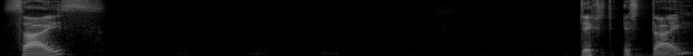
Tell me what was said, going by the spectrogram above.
size, text style.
